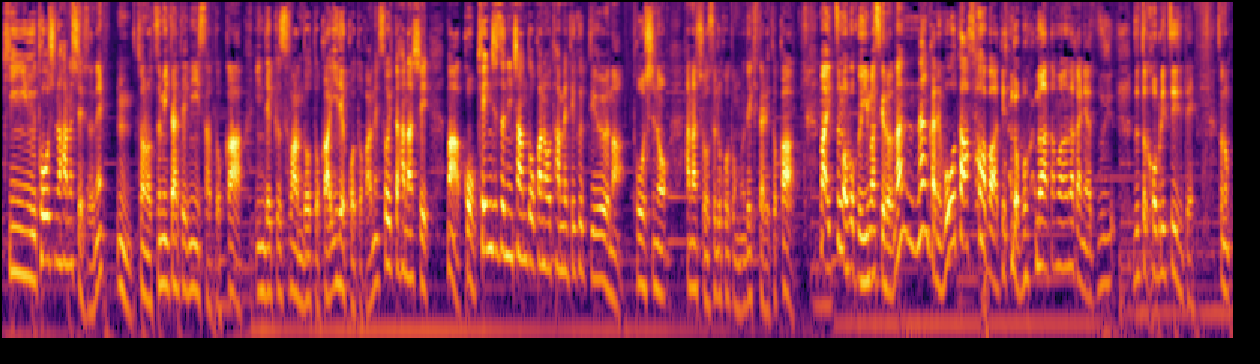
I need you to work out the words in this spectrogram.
金融、投資の話ですよね。うん。その積立て NISA とか、インデックスファンドとか、イデコとかね、そういった話。まあ、こう、堅実にちゃんとお金を貯めていくっていうような投資の話をすることもできたりとか、まあ、いつも僕言いますけど、なん、なんかね、ウォーターサーバーっていうのが僕の頭の中にはずずっとこびりついてて、その、ウォ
